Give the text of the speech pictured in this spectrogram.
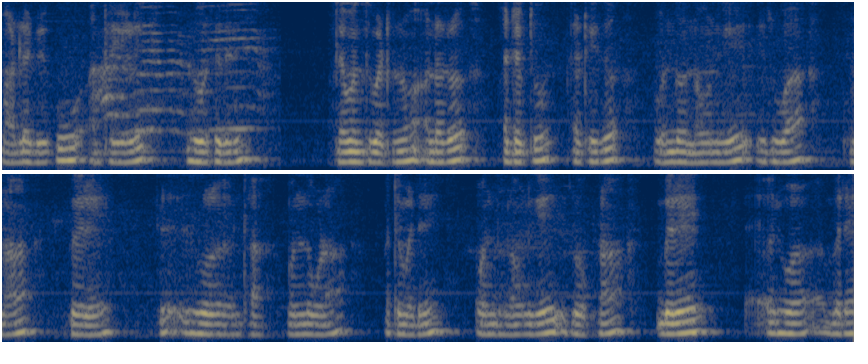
ಮಾಡಲೇಬೇಕು ಅಂತ ಹೇಳಿ ಮುಂದುವರಿಸಿದ್ದೀನಿ eleventh pattern under to that is ಒಂದು ನೌನ್ಗೆ ಇರುವ ಗುಣ ಬೇರೆ. ಅಂತ ಒಂದು ಗುಣ. ಮತ್ತೆ ಮಾಡಿದ್ದೀನಿ. ಒಂದು ನೌನ್ಗೆ ಇರುವ ಗುಣ ಬೇರೆ. ಇರುವ ಬೇರೆ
